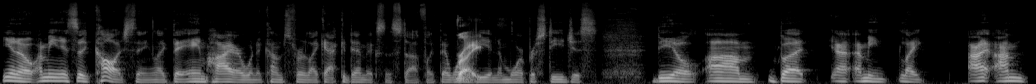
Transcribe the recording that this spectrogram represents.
you know, I mean, it's a college thing. Like they aim higher when it comes for like academics and stuff. Like they want Right. to be in a more prestigious deal. Um, but I mean, like I, I'm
